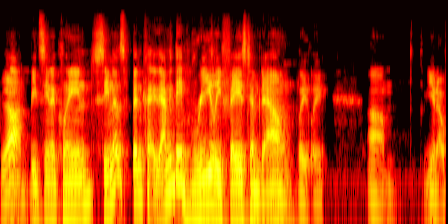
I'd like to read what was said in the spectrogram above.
Yeah, um, beat Cena clean. Cena's been. I mean, they've really phased him down lately. Um, you know,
